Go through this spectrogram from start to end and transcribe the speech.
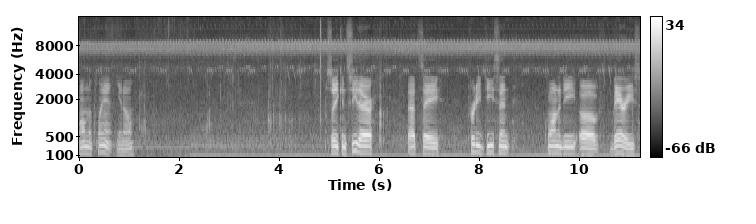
on the plant, you know. So you can see there, that's a pretty decent quantity of berries.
